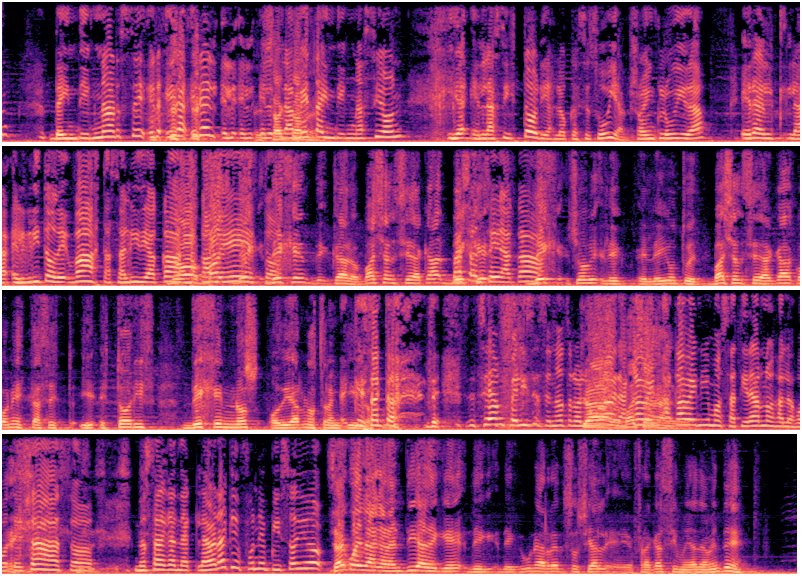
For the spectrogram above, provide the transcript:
de indignarse. Era, era, era el- el- el- el- la meta indignación y en las historias lo que se subían, yo incluida, era el, la- el grito de basta, salí de acá, No, de- esto. dejen, de- claro, váyanse de acá. Váyanse deje- de acá. deje- yo le- eh, leí un tuit, váyanse de acá con estas est- stories, déjennos odiarnos tranquilos. Exactamente. Sean felices en otro Claro, lugar. Acá, ven- acá venimos a tirarnos a los botellazos. No salgan de ac- La verdad que fue un episodio. ¿Sabes cuál es la garantía de que, de, de que una red social eh, fracase inmediatamente?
